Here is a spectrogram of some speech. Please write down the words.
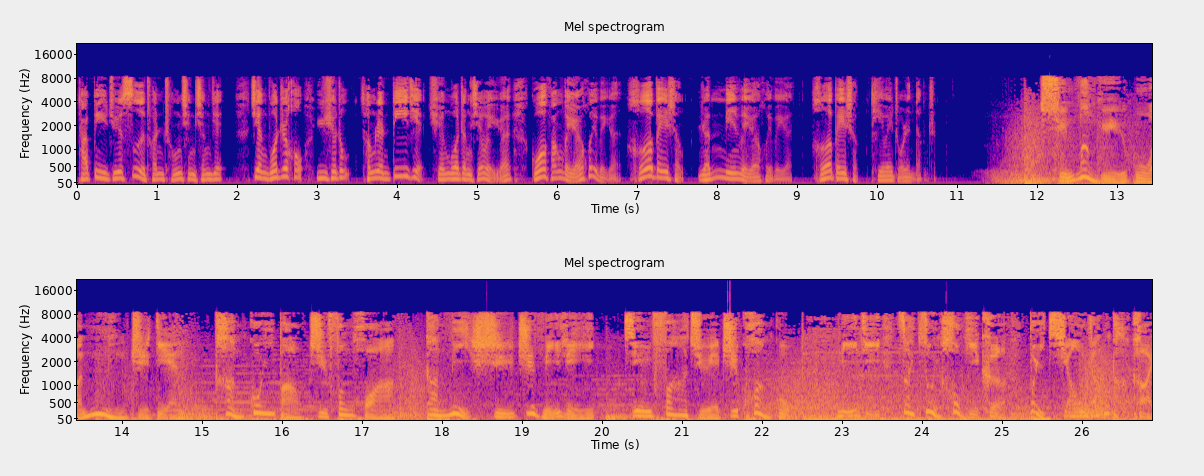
他避居四川重庆兴建。建国之后，于学忠曾任第一届全国政协委员、国防委员会委员、河北省人民委员会委员、河北省体委主任等职。寻梦于文明之巅，探瑰宝之风华，感历史之迷离，经发掘之旷古，谜底在最后一刻被悄然打开。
